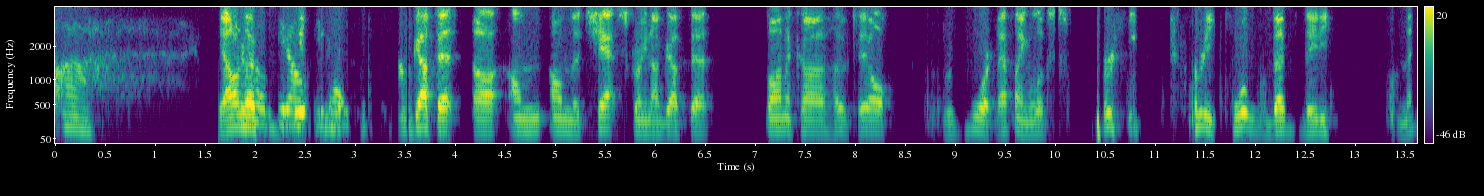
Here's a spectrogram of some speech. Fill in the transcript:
Ah, Yeah, I don't sure know. If you don't, you guys... I've got that uh, on on the chat screen. I've got that Bonacca Hotel report. That thing looks pretty pretty cool, doesn't it, Dee Dee? Man,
